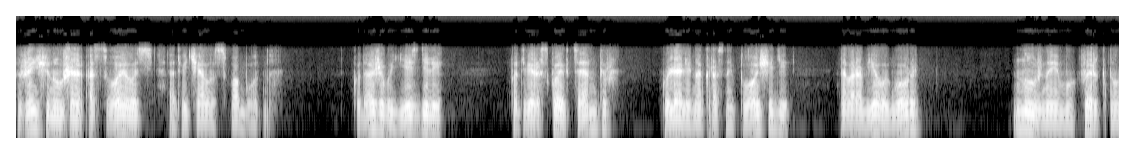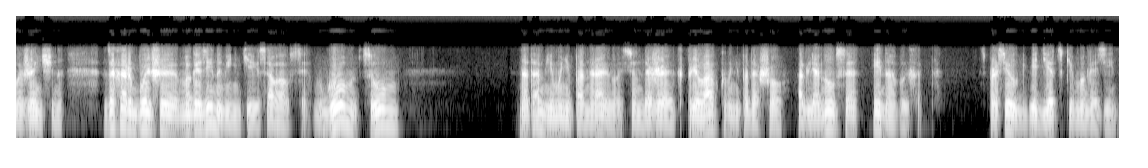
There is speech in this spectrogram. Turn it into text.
Женщина уже освоилась, отвечала свободно. «Куда же вы ездили?» «По Тверской в центр, гуляли на Красной площади, на Воробьевы горы». «Нужно ему», — фыркнула женщина. Захар больше магазинами интересовался. В ГУМ, ЦУМ. Но там ему не понравилось. Он даже к прилавкам не подошел. Оглянулся и на выход. Спросил, где детский магазин.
